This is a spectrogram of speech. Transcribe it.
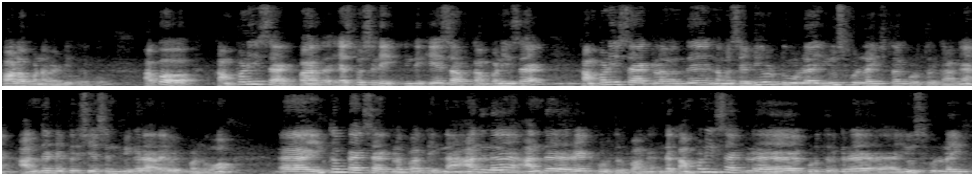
ஃபாலோ பண்ண வேண்டியது இருக்கும். அப்போது கம்பெனிஸ் ஆக்ட் ஃபார் எஸ்பெஷலி இந்த case of companies act companies ஆக்டில் வந்து நம்ம ஷெட்யூல் டூவில் யூஸ்ஃபுல் லைஃப் தான் கொடுத்துருக்காங்க. அந்த டெப்ரிசியேஷன் ஃபிகரை அரைவேட் பண்ணுவோம். இன்கம் டேக்ஸ் ஆக்டில் பார்த்தீங்கன்னா அதில் அந்த ரேட் கொடுத்துருப்பாங்க. இந்த கம்பெனிஸ் ஆக்டில் கொடுத்துருக்கிற யூஸ்ஃபுல் லைஃப்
